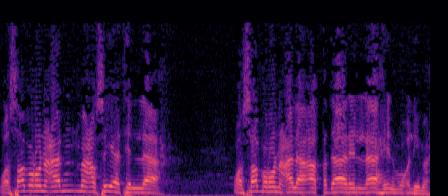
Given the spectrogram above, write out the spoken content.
وصبر عن معصية الله وصبر على أقدار الله المؤلمة.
